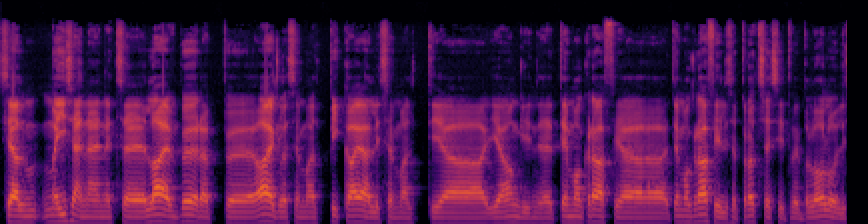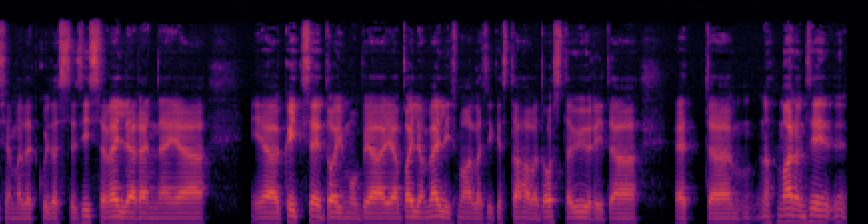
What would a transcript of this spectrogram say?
seal ma ise näen, et see laev pöörab äh, aeglasemalt, pikaajalisemalt ja, ja ongi demograafia, demograafilised protsessid võib-olla olulisemad, et kuidas see sisse-väljaränne ja, ja kõik see toimub ja, ja palju on välismaalasi, kes tahavad osta, üürida. et äh, noh, ma arvan, see,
